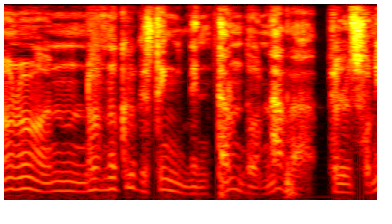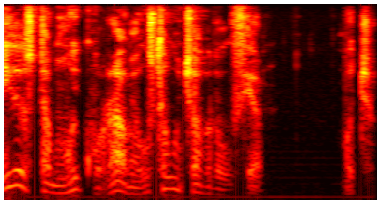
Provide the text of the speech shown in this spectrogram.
No, no, no, no creo que estén inventando nada, pero el sonido está muy currado, me gusta mucho la producción, mucho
